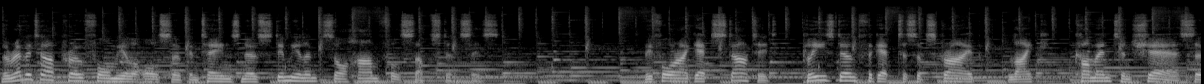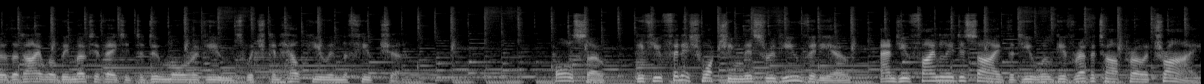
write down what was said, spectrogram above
The Revitaa Pro formula also contains no stimulants or harmful substances. Before I get started, please don't forget to subscribe, like, comment and share so that I will be motivated to do more reviews which can help you in the future. Also, if you finish watching this review video, and you finally decide that you will give Revitaa Pro a try,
